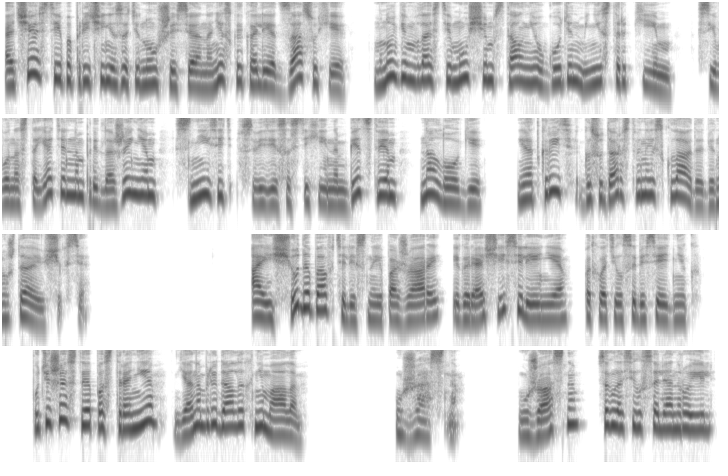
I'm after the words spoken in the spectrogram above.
Отчасти по причине затянувшейся на несколько лет засухи многим властимущим стал неугоден министр Ким с его настоятельным предложением снизить в связи со стихийным бедствием налоги и открыть государственные склады для нуждающихся. «А еще добавьте лесные пожары и горящие селения», — подхватил собеседник. «Путешествуя по стране, я наблюдал их немало». «Ужасно». «Ужасно», — согласился Лян Роиль.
